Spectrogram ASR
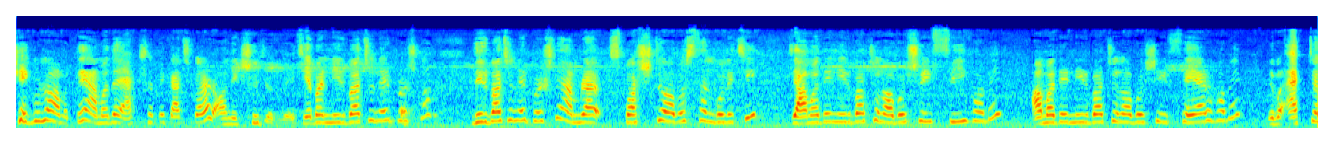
সেগুলো আমাদের আমাদের একসাথে কাজ করার অনেক সুযোগ রয়েছে। এবার নির্বাচনের প্রশ্ন, নির্বাচনের প্রশ্নে আমরা স্পষ্ট অবস্থান বলেছি যে আমাদের নির্বাচন অবশ্যই ফ্রি হবে, আমাদের নির্বাচন অবশ্যই ফেয়ার হবে এবং একটা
